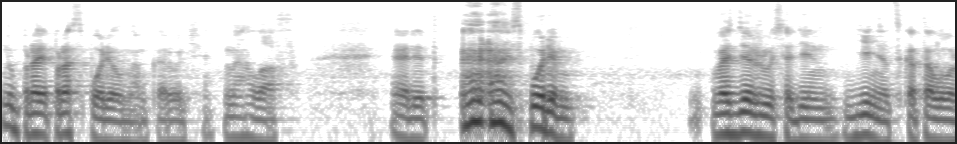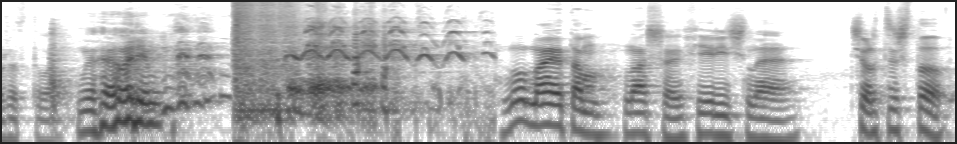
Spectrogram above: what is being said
ну, про- проспорил нам, короче, на глаз. Говорит, спорим, воздержусь один день от скотоложества. Мы говорим, Ну, на этом наше фееричное черти что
